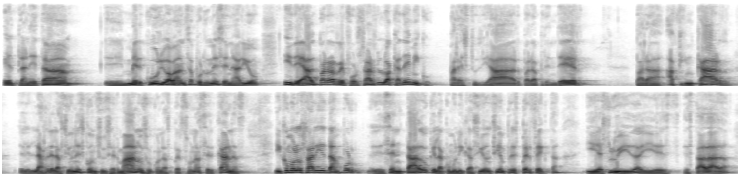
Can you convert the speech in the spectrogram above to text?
el planeta eh, Mercurio avanza por un escenario ideal para reforzar lo académico, para estudiar, para aprender, para afincar eh, las relaciones con sus hermanos o con las personas cercanas. Y como los Aries dan por eh, sentado que la comunicación siempre es perfecta y es fluida y es, está dada,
